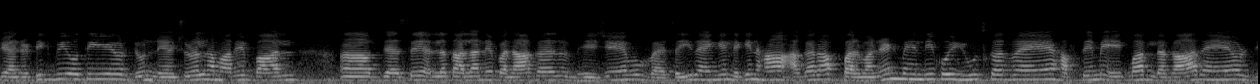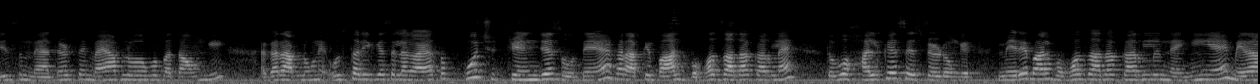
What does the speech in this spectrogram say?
जेनेटिक भी होती है और जो नेचुरल हमारे बाल जैसे अल्लाह ताला ने बनाकर भेजे हैं, वो वैसे ही रहेंगे। लेकिन हाँ अगर आप परमानेंट मेहंदी को यूज़ कर रहे हैं, हफ़्ते में एक बार लगा रहे हैं और जिस मेथड से मैं आप लोगों को बताऊँगी, अगर आप लोगों ने उस तरीके से लगाया तो कुछ चेंजेस होते हैं। अगर आपके बाल बहुत ज़्यादा कर लें तो वो हल्के से स्ट्रेट होंगे। मेरे बाल बहुत ज़्यादा कर्ल नहीं है, मेरा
